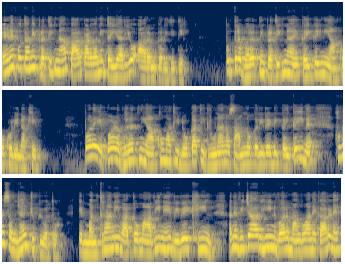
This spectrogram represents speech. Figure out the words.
એણે પોતાની પ્રતિજ્ઞા પાર પાડવાની તૈયારીઓ આરંભ કરી દીધી. પુત્ર ભરતની પ્રતિજ્ઞાએ કઈ કઈની આંખો ખોલી નાખી. પળે પળ ભરતની આંખોમાંથી ડોકાતી ઘૃણાનો સામનો કરી રહેલી કઈ કઈને હવે સમજાઈ ચૂક્યું હતું કે મંથરાની વાતોમાં આવીને વિવેકહીન અને વિચારહીન વર માંગવાને કારણે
